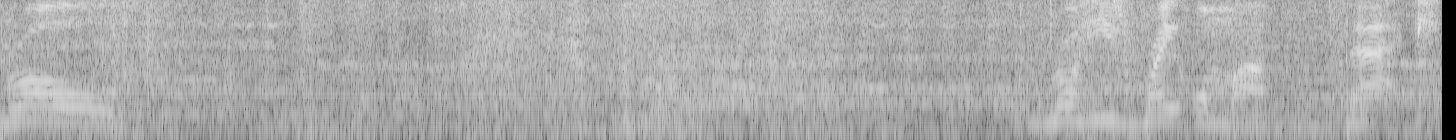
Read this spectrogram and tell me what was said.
Bro. Bro, he's right on my back.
